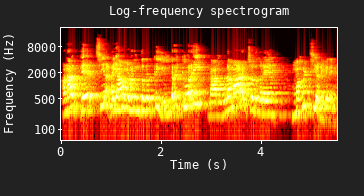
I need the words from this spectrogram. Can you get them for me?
ஆனால் தேர்ச்சி அடையாமல் இருந்ததற்கு இன்றைக்கு வரை நான் உளமாற சொல்லுகிறேன் மகிழ்ச்சி அடைகிறேன்.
